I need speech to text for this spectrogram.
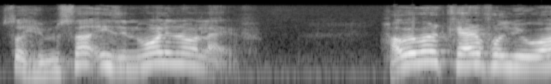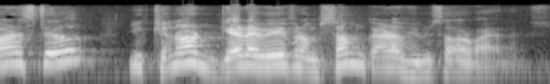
So himsa is involved in our life. However careful you are, still you cannot get away from some kind of himsa or violence.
